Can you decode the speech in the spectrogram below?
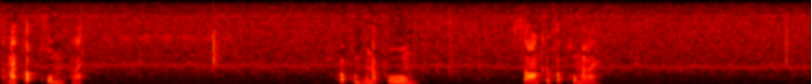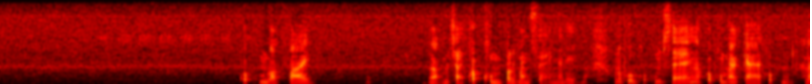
สามารถควบคุมอะไร ควบคุมอุณหภูมิสองคือควบคุมอะไรควบคุมหลอดไฟ ไม่ใช่ควบคุมปริมาณแสงนั่นเองนะอุณหภูมิควบคุมแสงนะควบคุมอากาศควบอะไร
